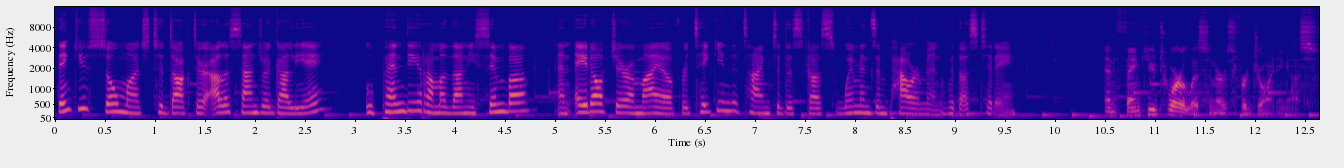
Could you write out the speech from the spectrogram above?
Thank you so much to Dr. Alessandra Galiè, Upendo Ramadhani Simba, and Adolf Jeremiah for taking the time to discuss women's empowerment with us today. And thank you to our listeners for joining us.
